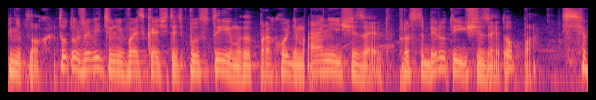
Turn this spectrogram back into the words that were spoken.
Неплохо. Тут уже, видите, у них войска, считать, пустые, мы тут проходим, а они исчезают. Просто берут и исчезают. Опа. Все,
